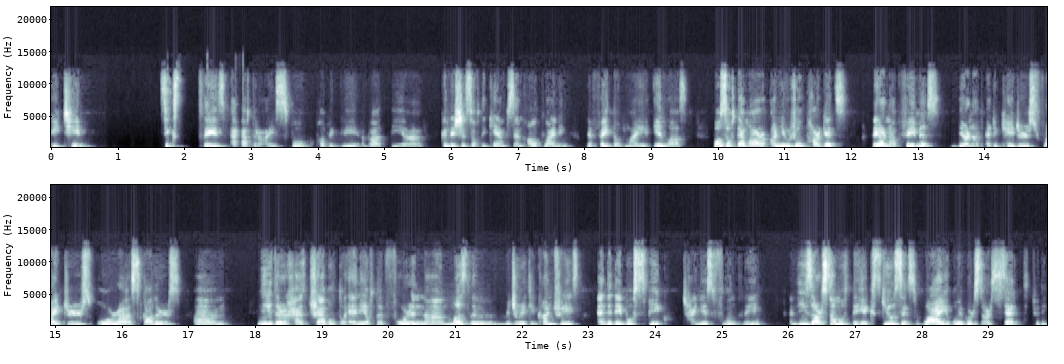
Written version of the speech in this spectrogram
18, six days after I spoke publicly about the uh, conditions of the camps and outlining the fate of my in-laws. Both of them are unusual targets. They are not famous. They are not educators, writers, or uh, scholars. Um, neither has traveled to any of the foreign uh, Muslim majority countries, and that they both speak Chinese fluently. And these are some of the excuses why Uyghurs are sent to the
